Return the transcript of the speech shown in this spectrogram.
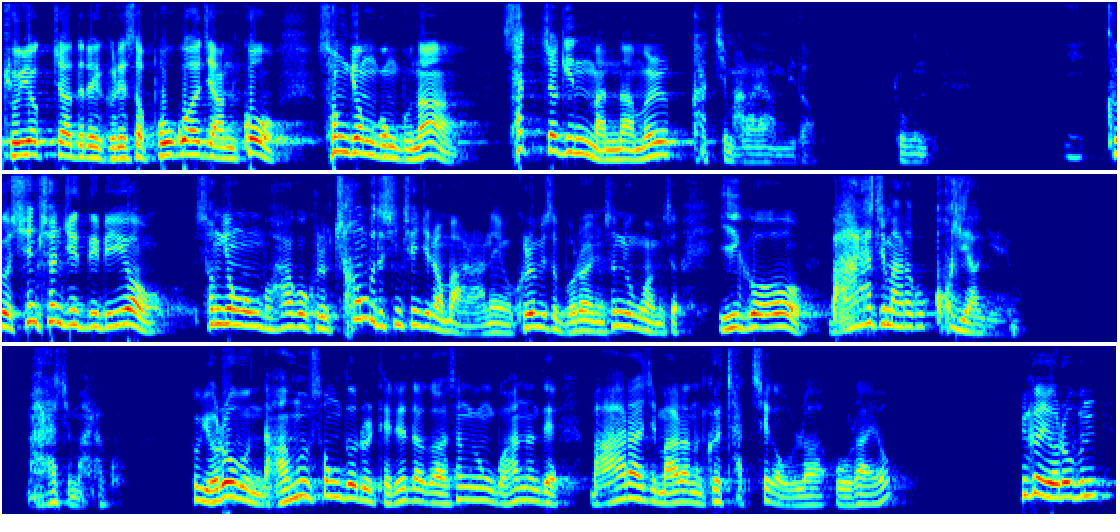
교역자들의 그래서 보고하지 않고 성경 공부나 사적인 만남을 갖지 말아야 합니다. 여러분, 그 신천지들이요, 성경 공부하고 그럼 처음부터 신천지라고 말 안 해요. 그러면서 뭐라 하냐면 성경 공부하면서 이거 말하지 말라고 꼭 이야기해요. 말하지 말라고. 그럼 여러분 나무 성도를 데려다가 성경 공부하는데 말하지 말라는 그 자체가 올라 오라요? 그러니까 여러분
